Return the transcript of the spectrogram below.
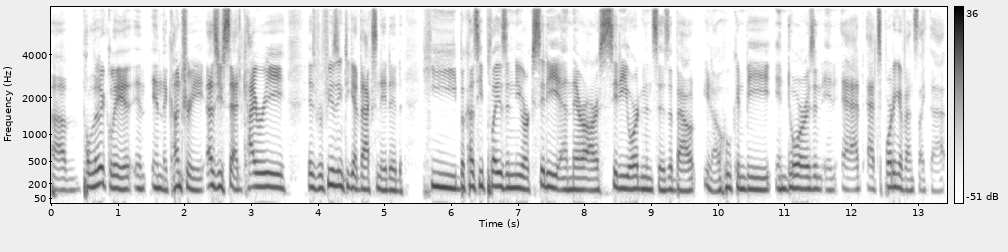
um, politically in in the country. As you said, Kyrie is refusing to get vaccinated. He because he plays in New York City, and there are city ordinances about you know who can be indoors and in, at at sporting events like that.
